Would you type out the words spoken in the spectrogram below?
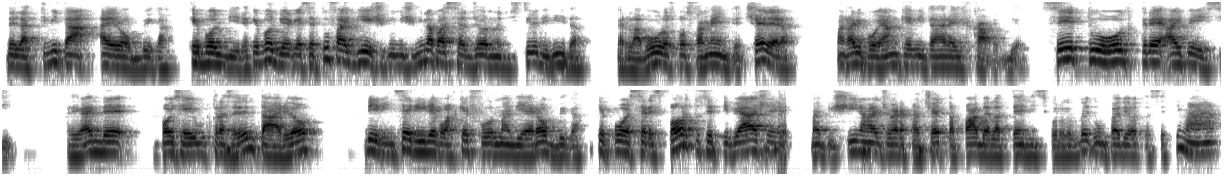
dell'attività aerobica. Che vuol dire? Che vuol dire che se tu fai 10-15 mila passi al giorno di stile di vita per lavoro, spostamenti, eccetera, magari puoi anche evitare il cardio. Se tu oltre ai pesi, praticamente poi sei ultra sedentario, devi inserire qualche forma di aerobica, che può essere sport se ti piace, vai in piscina, vai a giocare a calcetto, a padel, a tennis, quello che vedi, un paio di volte a settimana,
